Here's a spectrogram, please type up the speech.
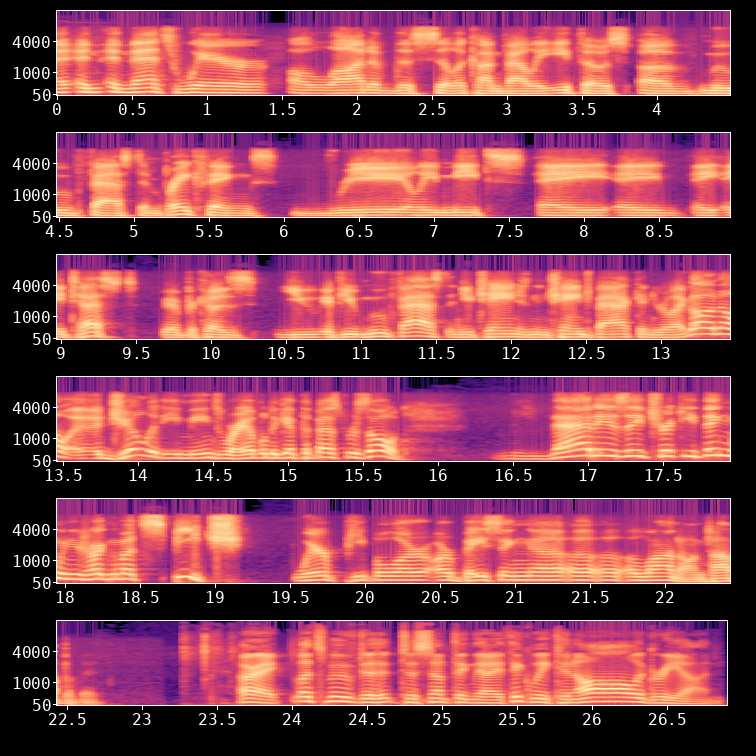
And, and, and that's where a lot of the Silicon Valley ethos of move fast and break things really meets a a a, a test because you if you move fast and you change and then change back and you're like oh no agility means we're able to get the best result. That is a tricky thing when you're talking about speech where people are are basing a, a, a lot on top of it. All right let's move to, to something that i think we can all agree on.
